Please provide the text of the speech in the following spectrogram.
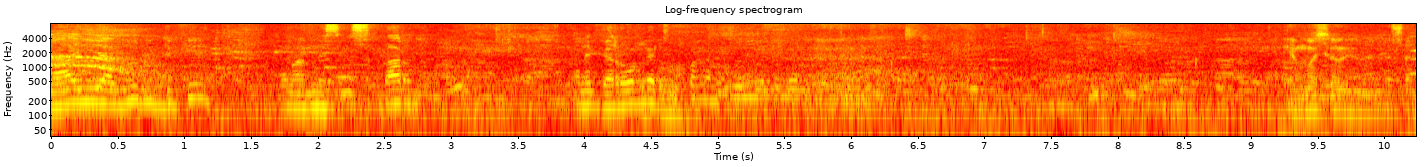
నా ఈ అభివృద్ధికి మా మిస్సెస్ కారణం అని గర్వంగా చెప్పగలను ఎమోషనల్ సార్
